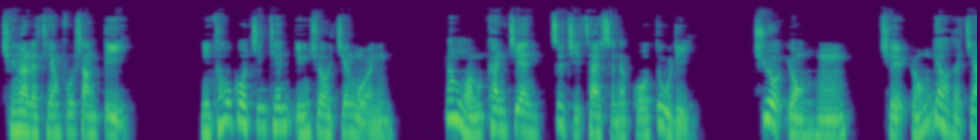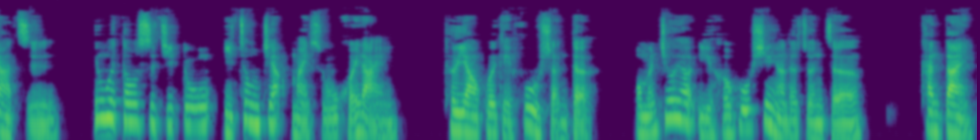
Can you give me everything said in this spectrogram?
亲爱的天父上帝，你透过今天灵修的经文，让我们看见自己在神的国度里具有永恒且荣耀的价值。因为都是基督以重价买赎回来，特要归给父神的，我们就要以合乎信仰的准则看待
